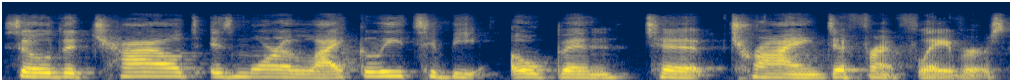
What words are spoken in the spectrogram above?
So the child is more likely to be open to trying different flavors.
